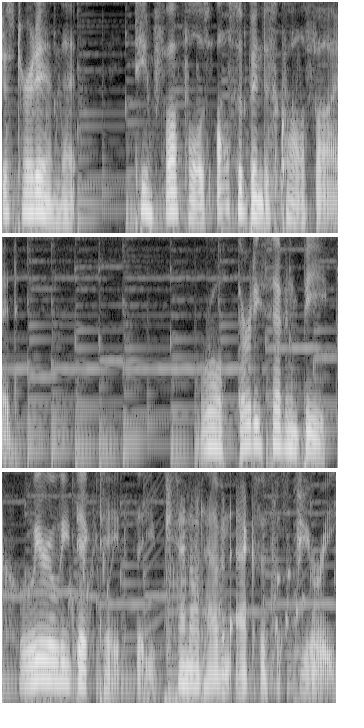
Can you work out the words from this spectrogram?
Just heard in that Team Fluffle has also been disqualified. Rule 37b clearly dictates that you cannot have an axis of fury.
